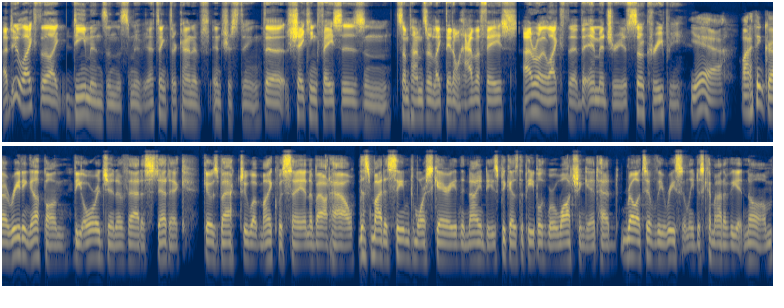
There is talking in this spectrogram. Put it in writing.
I do like the like demons in this movie. I think they're kind of interesting. The shaking faces and sometimes they're like they don't have a face. I really like the the imagery. It's so creepy. Yeah. Well, I think uh, reading up on the origin of that aesthetic goes back to what Mike was saying about how this might have seemed more scary in the 90s because the people who were watching it had relatively recently just come out of Vietnam.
